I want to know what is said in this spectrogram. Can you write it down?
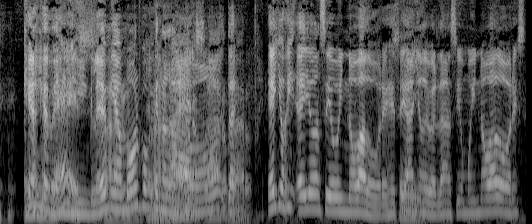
que, En que venga en inglés. mi Claro, amor, porque en no, no, claro, claro. Ellos, ellos han sido innovadores. Este Sí. año de verdad han sido muy innovadores.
